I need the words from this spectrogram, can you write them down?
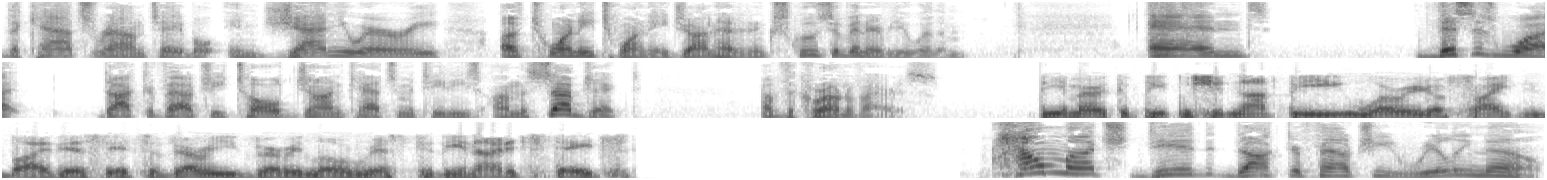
the Cats Roundtable in January of 2020. John had an exclusive interview with him. And this is what Dr. Fauci told John Catsimatidis on the subject of the coronavirus. The American people should not be worried or frightened by this. It's a very, very low risk to the United States. How much did Dr. Fauci really know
